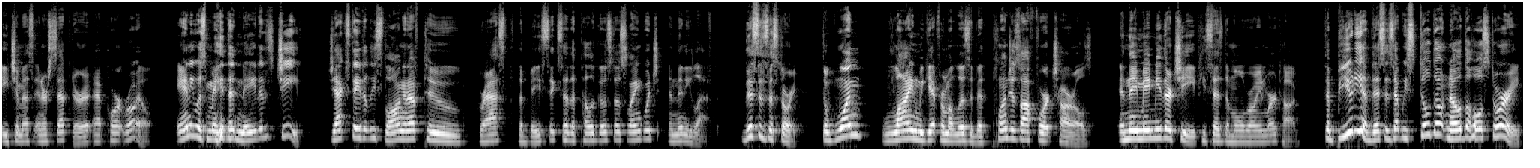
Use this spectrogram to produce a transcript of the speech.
HMS Interceptor at Port Royal, and he was made the native's chief. Jack stayed at least long enough to grasp the basics of the Pelegostos language, and then he left. This is the story. The one line we get from Elizabeth plunges off Fort Charles, and they made me their chief, he says to Mulroy and Murtaugh. The beauty of this is that we still don't know the whole story,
